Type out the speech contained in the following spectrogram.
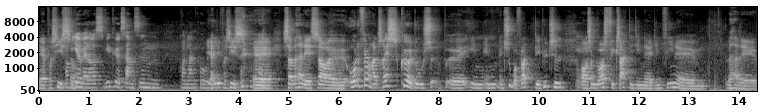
øh, præcis. Og vi har været også, vi har kørt sammen siden Grøn Langkål. Ja, lige præcis. øh, så hvad hedder det, så øh, 8.55 kører du øh, en, en, en super flot debuttid, Ja. og som du også fik sagt i din, øh, din fine øh, hvad hedder det,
